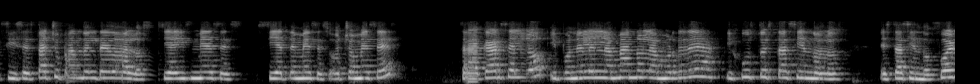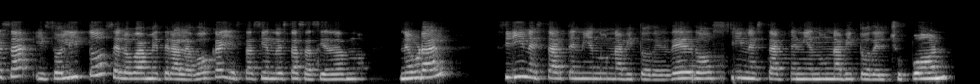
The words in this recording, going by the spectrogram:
si se está chupando el dedo a los seis meses, siete meses, ocho meses, sacárselo y ponerle en la mano la mordedera. Y justo está haciendo los, está haciendo fuerza y solito se lo va a meter a la boca y está haciendo esta saciedad neural sin estar teniendo un hábito de dedos, sin estar teniendo un hábito del chupón.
